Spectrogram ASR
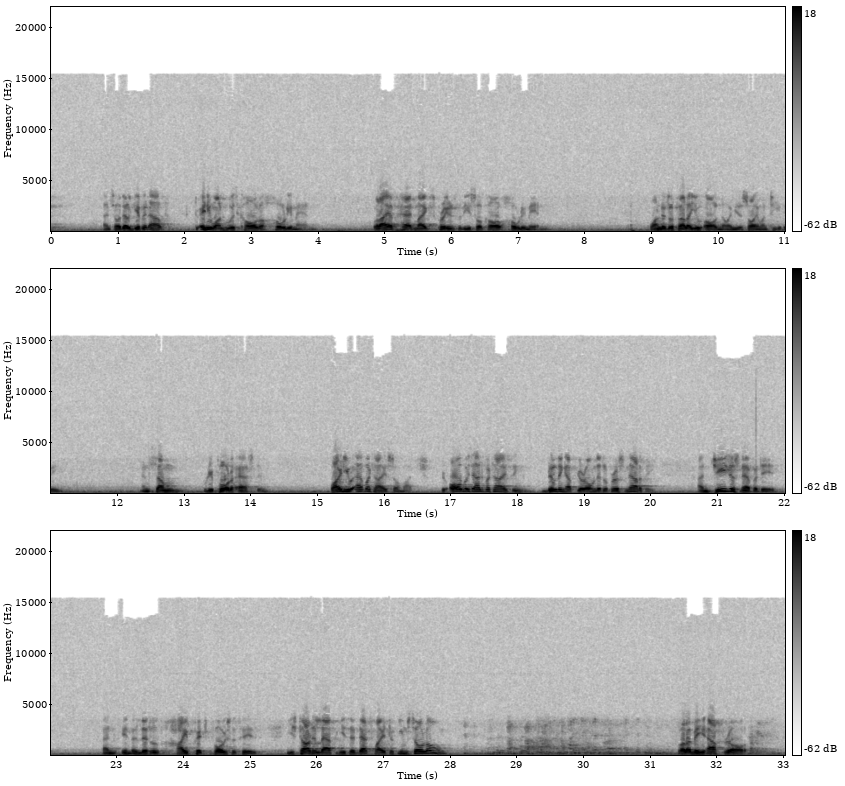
and so they'll give it out to anyone who is called a holy man. Well, I have had my experience with these so-called holy men. One little fellow, you all know him, you saw him on TV. And some reporter asked him, why do you advertise so much? You're always advertising, building up your own little personality. And Jesus never did. And in the little high-pitched voice of his, he started laughing. He said, that's why it took him so long. Well, I mean, after all,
